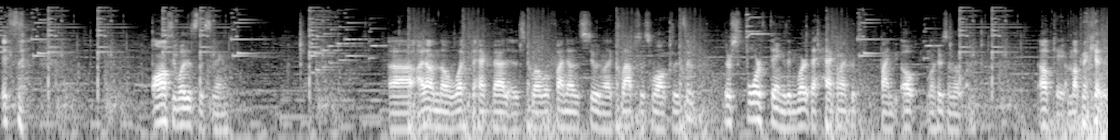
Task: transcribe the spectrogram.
It's... Honestly, what is this thing? Uh, I don't know what the heck that is, but we'll find out soon when I collapse this wall, because there's four things, and where the heck am I going to find oh, well here's another one. Okay, I'm not gonna get it.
